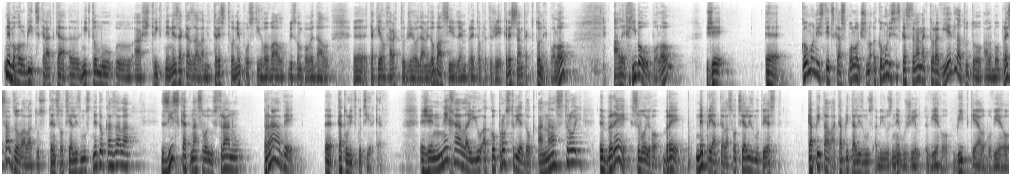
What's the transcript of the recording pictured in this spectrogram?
Nemohol byť, skrátka, nikto mu až striktne nezakázal, ani trest ho nepostihoval, by som povedal, takého charakteru, že ho dáme do basy len preto, pretože je kresťan, tak to nebolo. Ale chybou bolo, že komunistická, spoločno, komunistická strana, ktorá viedla túto, alebo presadzovala tu, ten socializmus, nedokázala získať na svoju stranu práve e, katolickú církev. Že nechala ju ako prostriedok a nástroj bre svojho, bre nepriateľa socializmu, to jest kapitál a kapitalizmus, aby ju zneužil v jeho bitke alebo v jeho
